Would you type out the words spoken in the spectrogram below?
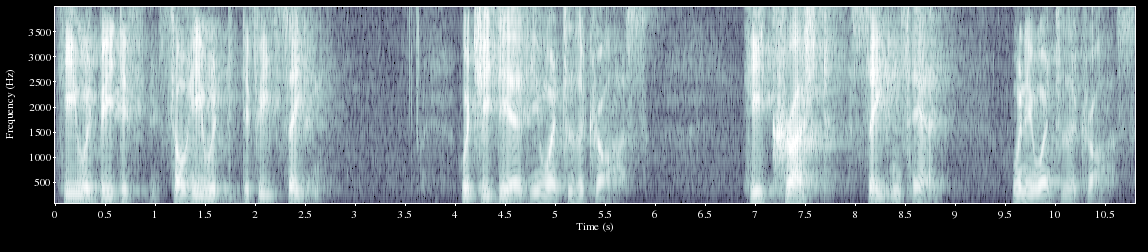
he would be def- so he would defeat Satan, which he did. He went to the cross. He crushed Satan's head when he went to the cross.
